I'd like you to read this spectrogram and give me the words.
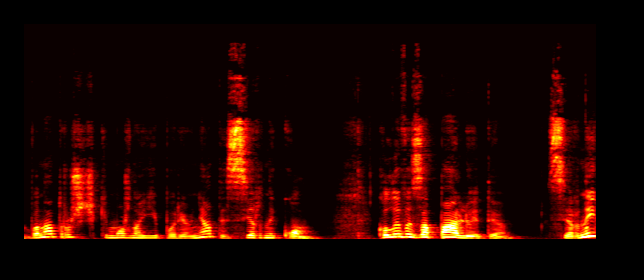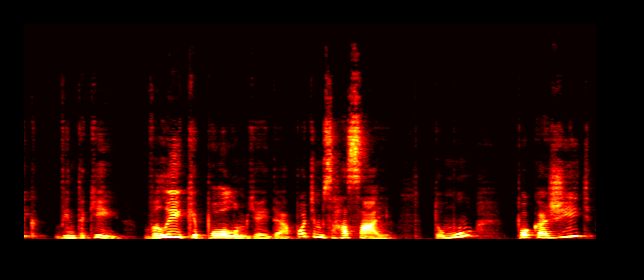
вона трошечки можна її порівняти з сірником. Коли ви запалюєте сірник, він такий велике полум'я йде, а потім згасає. Тому покажіть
